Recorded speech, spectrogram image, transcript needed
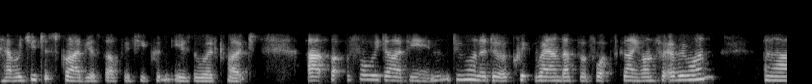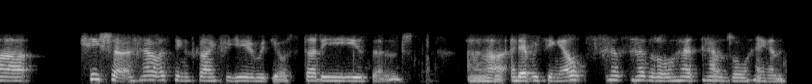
how would you describe yourself if you couldn't use the word coach? Uh, but before we dive in, do you want to do a quick roundup of what's going on for everyone? Uh, Keisha, how are things going for you with your studies and uh, and everything else? How's, how's it all how, how's it all hanging?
